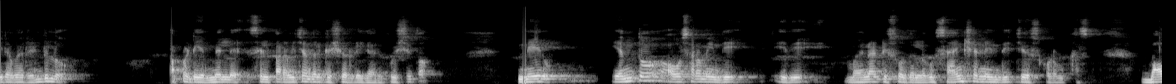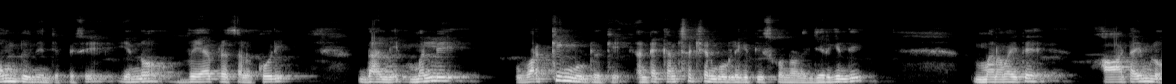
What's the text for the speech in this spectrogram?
ఇరవై రెండులో అప్పటి ఎమ్మెల్యే శిల్ప రవిచంద్ర కిషోరెడ్డి గారి కృషితో నేను ఎంతో అవసరమైంది ఇది మైనార్టీ సోదరులకు శాంక్షన్ అయింది చేసుకోవడం కష్టం. బాగుంటుంది అని చెప్పేసి ఎన్నో వ్యయప్రసాలు కోరి దాన్ని మళ్ళీ వర్కింగ్ మూడ్లోకి అంటే కన్స్ట్రక్షన్ మూడ్లోకి తీసుకొని రావడం జరిగింది. మనమైతే ఆ టైంలో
